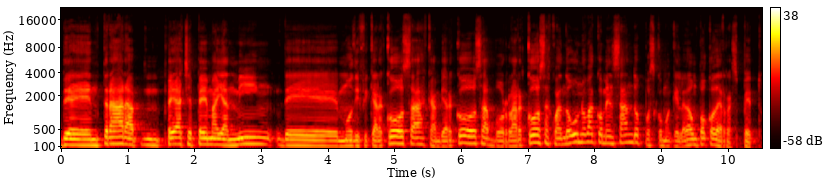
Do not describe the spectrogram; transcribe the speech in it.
de entrar a PHP MyAdmin, de modificar cosas, cambiar cosas, borrar cosas, cuando uno va comenzando, pues como que le da un poco de respeto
